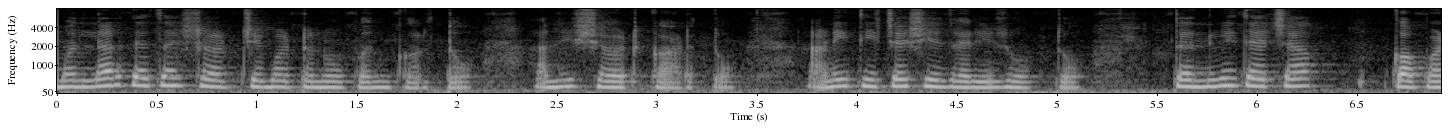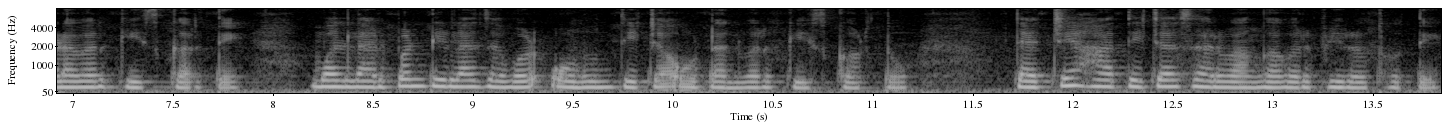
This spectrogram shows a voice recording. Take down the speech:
मल्हार त्याचा शर्टचे बटन ओपन करतो आणि शर्ट काढतो आणि तिच्या शेजारी झोपतो. तन्वी त्याच्या कपाळावर किस करते. मल्हार पण तिला जवळ ओढून तिच्या ओठांवर किस करतो. त्याचे हात तिच्या सर्वांगावर फिरत होते.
